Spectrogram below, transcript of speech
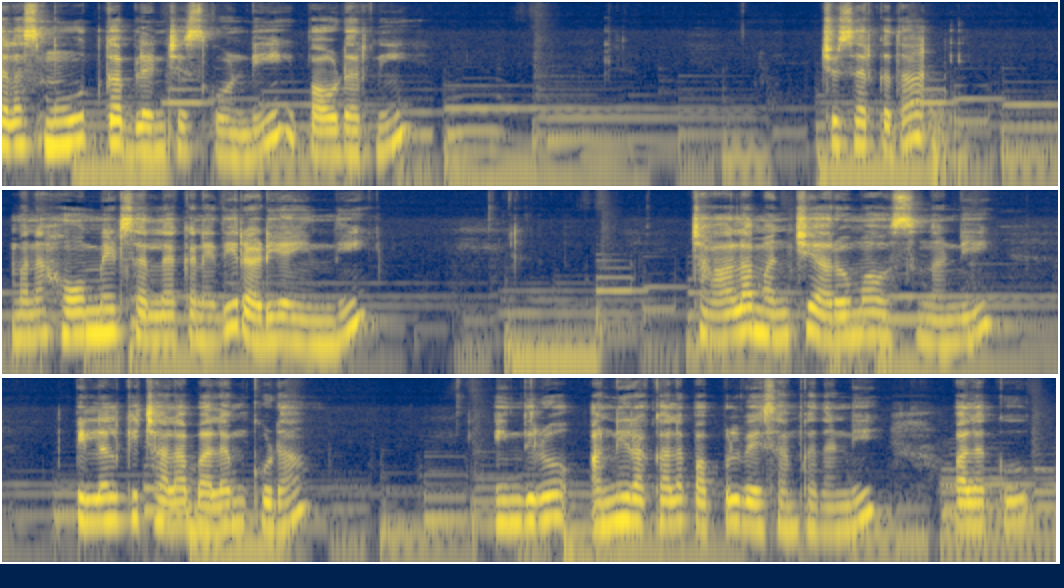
చాలా స్మూత్గా బ్లెండ్ చేసుకోండి పౌడర్ని. చూసారు కదా? మన హోమ్ మేడ్ సెర్లాక్ అనేది రెడీ అయింది. చాలా మంచి అరోమా వస్తుందండి. పిల్లలకి చాలా బలం కూడా. ఇందులో అన్ని రకాల పప్పులు వేసాం కదండి. వాళ్ళకు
